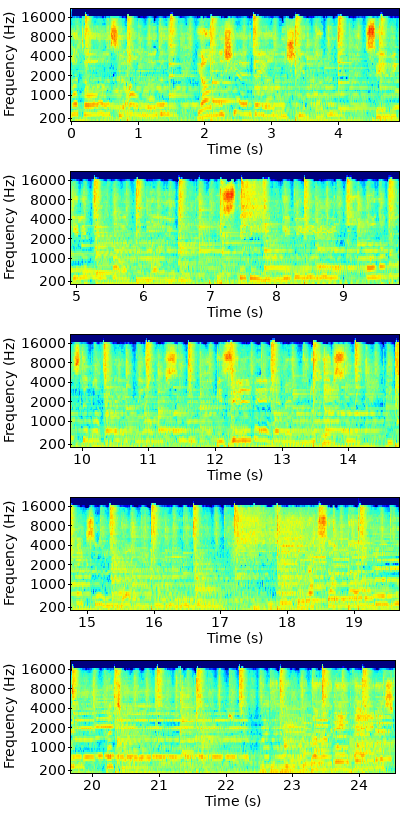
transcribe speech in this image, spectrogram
hatası anladım. Yanlış yerde yanlış bir kadın. Sevgilim farkındaydım. İstediğin gibi olamazdım. Affet ne olursun. Üzülme hemen unutursun. Gitmek zorundaydım. Kendimi bıraksam da ruhum kaçar. Bu gönül var Merhabalar,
